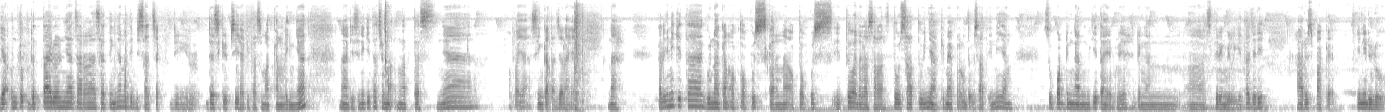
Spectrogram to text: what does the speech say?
Ya untuk detailnya cara settingnya nanti bisa cek di deskripsi ya kita sematkan linknya. Nah di sini kita cuma ngetesnya apa ya singkat aja lah ya. Nah Kali ini kita gunakan Octopus karena Octopus itu adalah salah satu satunya keymapper untuk saat ini yang support dengan kita ya bro ya. Dengan uh, steering wheel kita. Jadi harus pakai ini dulu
